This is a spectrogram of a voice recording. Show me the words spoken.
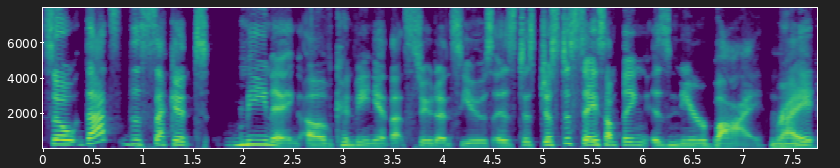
So that's the second meaning of convenient that students use is to just to say something is nearby, mm. right?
